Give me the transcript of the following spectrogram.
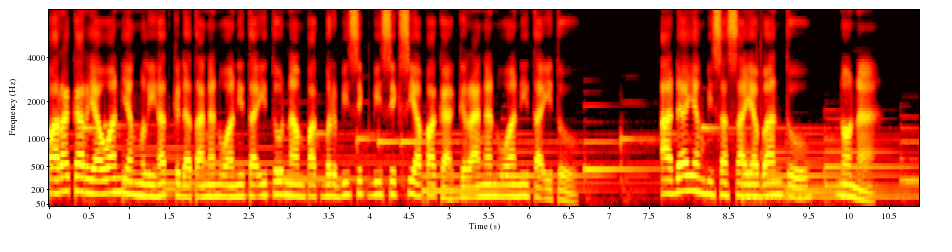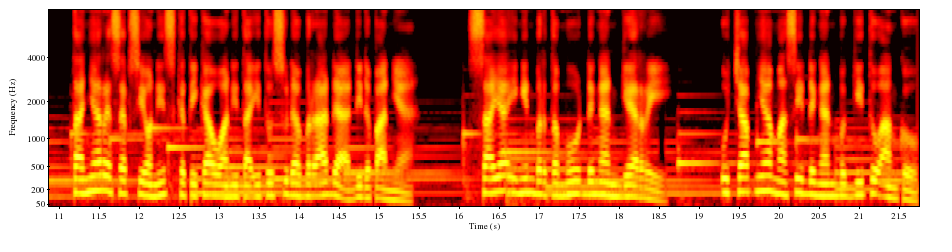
Para karyawan yang melihat kedatangan wanita itu nampak berbisik-bisik siapakah gerangan wanita itu. Ada yang bisa saya bantu, Nona? Tanya resepsionis ketika wanita itu sudah berada di depannya. Saya ingin bertemu dengan Gary. Ucapnya masih dengan begitu angkuh.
